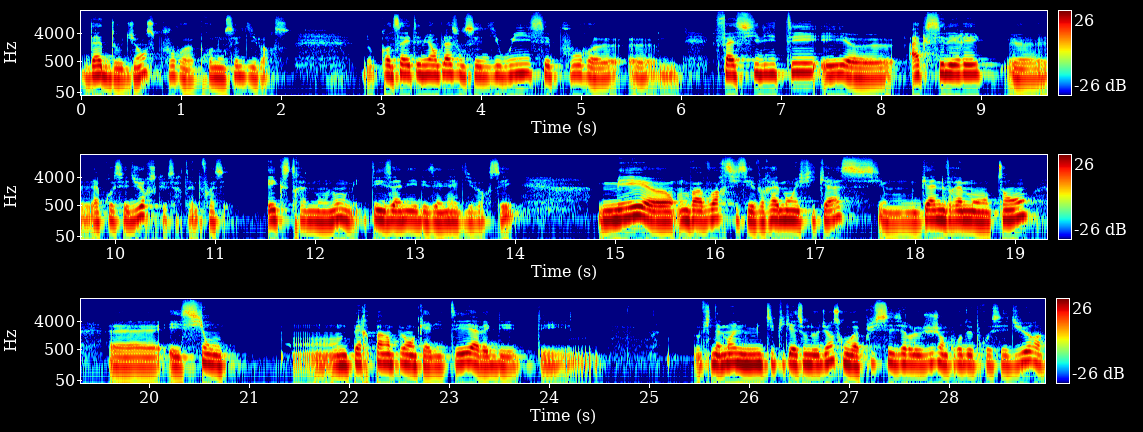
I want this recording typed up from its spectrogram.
date d'audience pour euh, prononcer le divorce. Donc, quand ça a été mis en place, on s'est dit oui, c'est pour euh, euh, faciliter et accélérer la procédure, parce que certaines fois c'est extrêmement long, mais des années et des années à divorcer. Mais on va voir si c'est vraiment efficace, si on gagne vraiment en temps et si on on ne perd pas un peu en qualité avec des, finalement une multiplication d'audience qu'on va plus saisir le juge en cours de procédure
